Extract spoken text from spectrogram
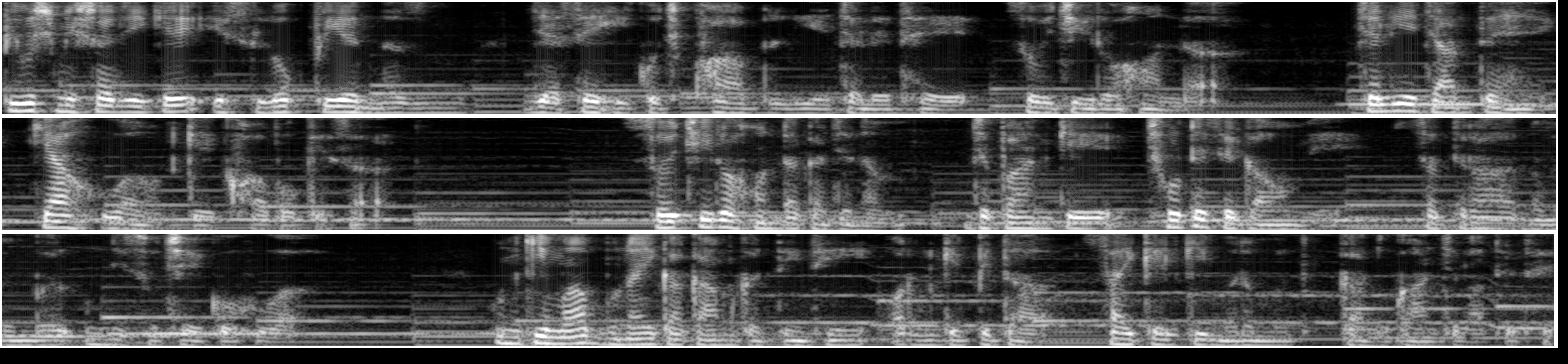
पीयूष मिश्रा जी के इस लोकप्रिय नज्म जैसे ही कुछ ख्वाब लिए चले थे सोइजीरो होंडा चलिए जानते हैं क्या हुआ उनके ख्वाबों के साथ। सोचिरो होंडा का जन्म जापान के छोटे से गाँव में 17 नवंबर 1906 को हुआ। उनकी माँ बुनाई का काम करती थी और उनके पिता साइकिल की मरम्मत का दुकान चलाते थे।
